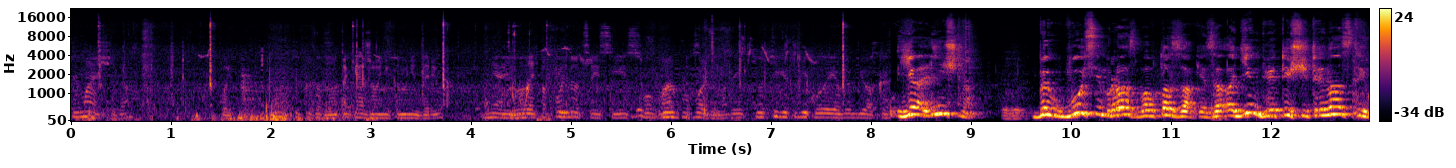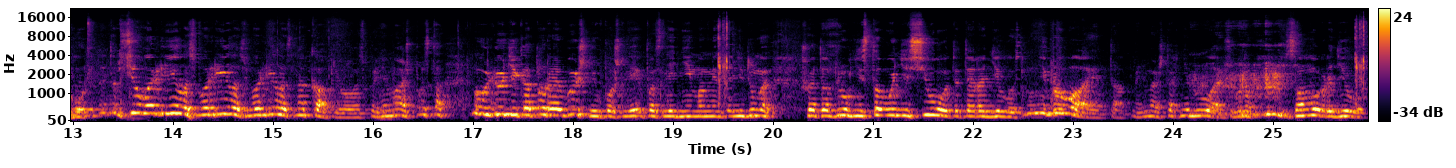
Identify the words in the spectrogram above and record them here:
Понимаешь, да? Ой. Ну так я же его никому не дарю. Ні, Надо попользоваться, если есть свой Ну тільки тоді, коли я виб'ю АК. Я лично был 8 раз в автозаке за один 2013 год. Это все варилось, варилось, варилось, накапливалось, понимаешь? Просто ну, люди, которые вышли в пошли- последний момент, они думают, что это вдруг ни с того ни с сего вот это родилось. Ну не бывает так, понимаешь? Так не бывает, чтобы оно само родилось.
